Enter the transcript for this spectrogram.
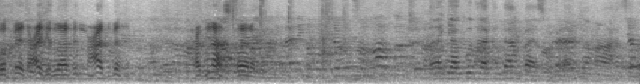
وفيت عشر لكن عاد به. حق ناس غيرهم قلت لك الآن بس ما مع حسن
